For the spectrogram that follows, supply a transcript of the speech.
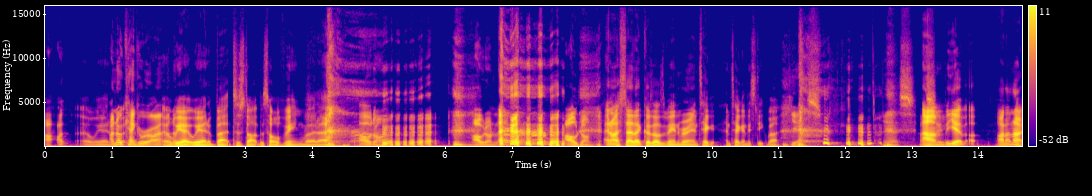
I, I, uh, we had I know kangaroo. I, I uh, know- we had we had a bat to start this whole thing, but uh, Hold on. Hold on. lad. Hold on. and I say that because I was being very antag- antagonistic, but Yes. yes. I um, see. but yeah, uh, I don't know.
